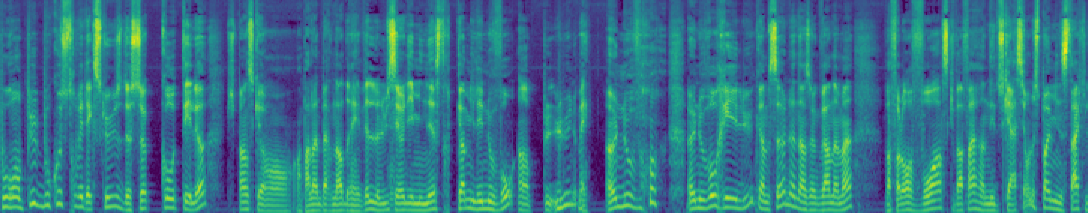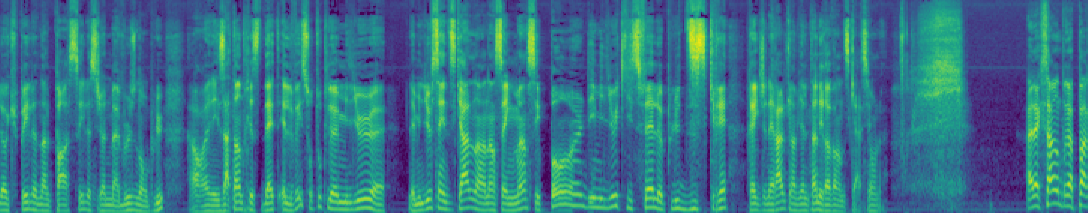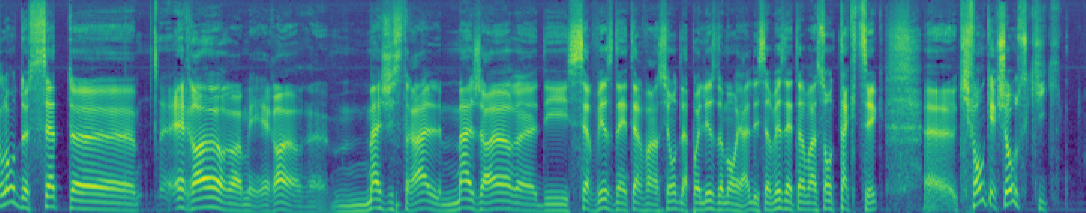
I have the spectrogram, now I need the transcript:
pourront plus beaucoup se trouver d'excuses de ce côté-là. Je pense qu'en en parlant de Bernard Drinville, lui c'est un des ministres comme il est nouveau en plus, mais un nouveau, un nouveau réélu comme ça dans un gouvernement, va falloir voir ce qu'il va faire en éducation. C'est pas un ministère qu'il a occupé là, dans le passé, là, si je ne m'abuse non plus. Alors les attentes risquent d'être élevées, surtout que le milieu euh, le milieu syndical en enseignement, c'est pas un des milieux qui se fait le plus discret, règle générale, quand vient le temps des revendications. Alexandre, parlons de cette euh, erreur, mais erreur euh, magistrale, majeure euh, des services d'intervention de la police de Montréal, des services d'intervention tactique, qui font quelque chose qui,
